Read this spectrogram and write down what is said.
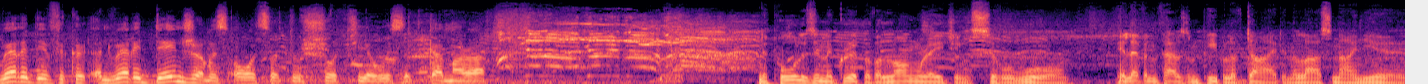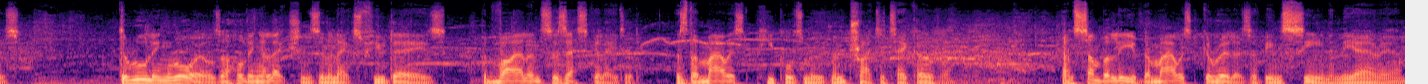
very difficult and very dangerous also to shoot here with the camera. Nepal is in the grip of a long-raging civil war. 11,000 people have died in the last nine years. The ruling royals are holding elections in the next few days, but violence has escalated as the Maoist People's Movement try to take over. And some believe the Maoist guerrillas have been seen in the area.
